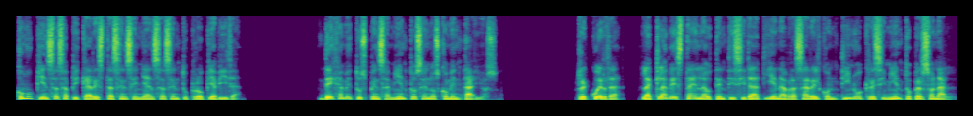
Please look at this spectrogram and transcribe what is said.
¿Cómo piensas aplicar estas enseñanzas en tu propia vida? Déjame tus pensamientos en los comentarios. Recuerda, la clave está en la autenticidad y en abrazar el continuo crecimiento personal.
